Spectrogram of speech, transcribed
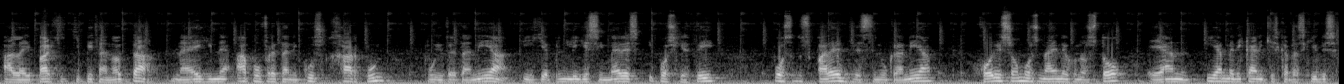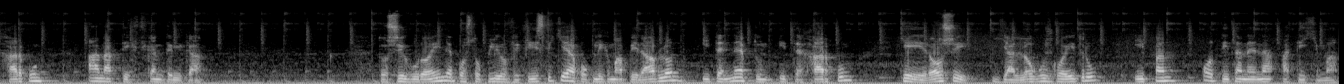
αλλά υπάρχει και η πιθανότητα να έγινε από Βρετανικούς Harpoon που η Βρετανία είχε πριν λίγες ημέρες υποσχεθεί πως θα τους παρέδιδε στην Ουκρανία χωρίς όμως να είναι γνωστό εάν οι αμερικάνικες κατασκευές Harpoon αναπτύχθηκαν τελικά. Το σίγουρο είναι πως το πλοίο βυθίστηκε από πλήγμα πυράβλων είτε Neptune είτε Harpoon και οι Ρώσοι για λόγους γοήτρου είπαν ότι ήταν ένα ατύχημα.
